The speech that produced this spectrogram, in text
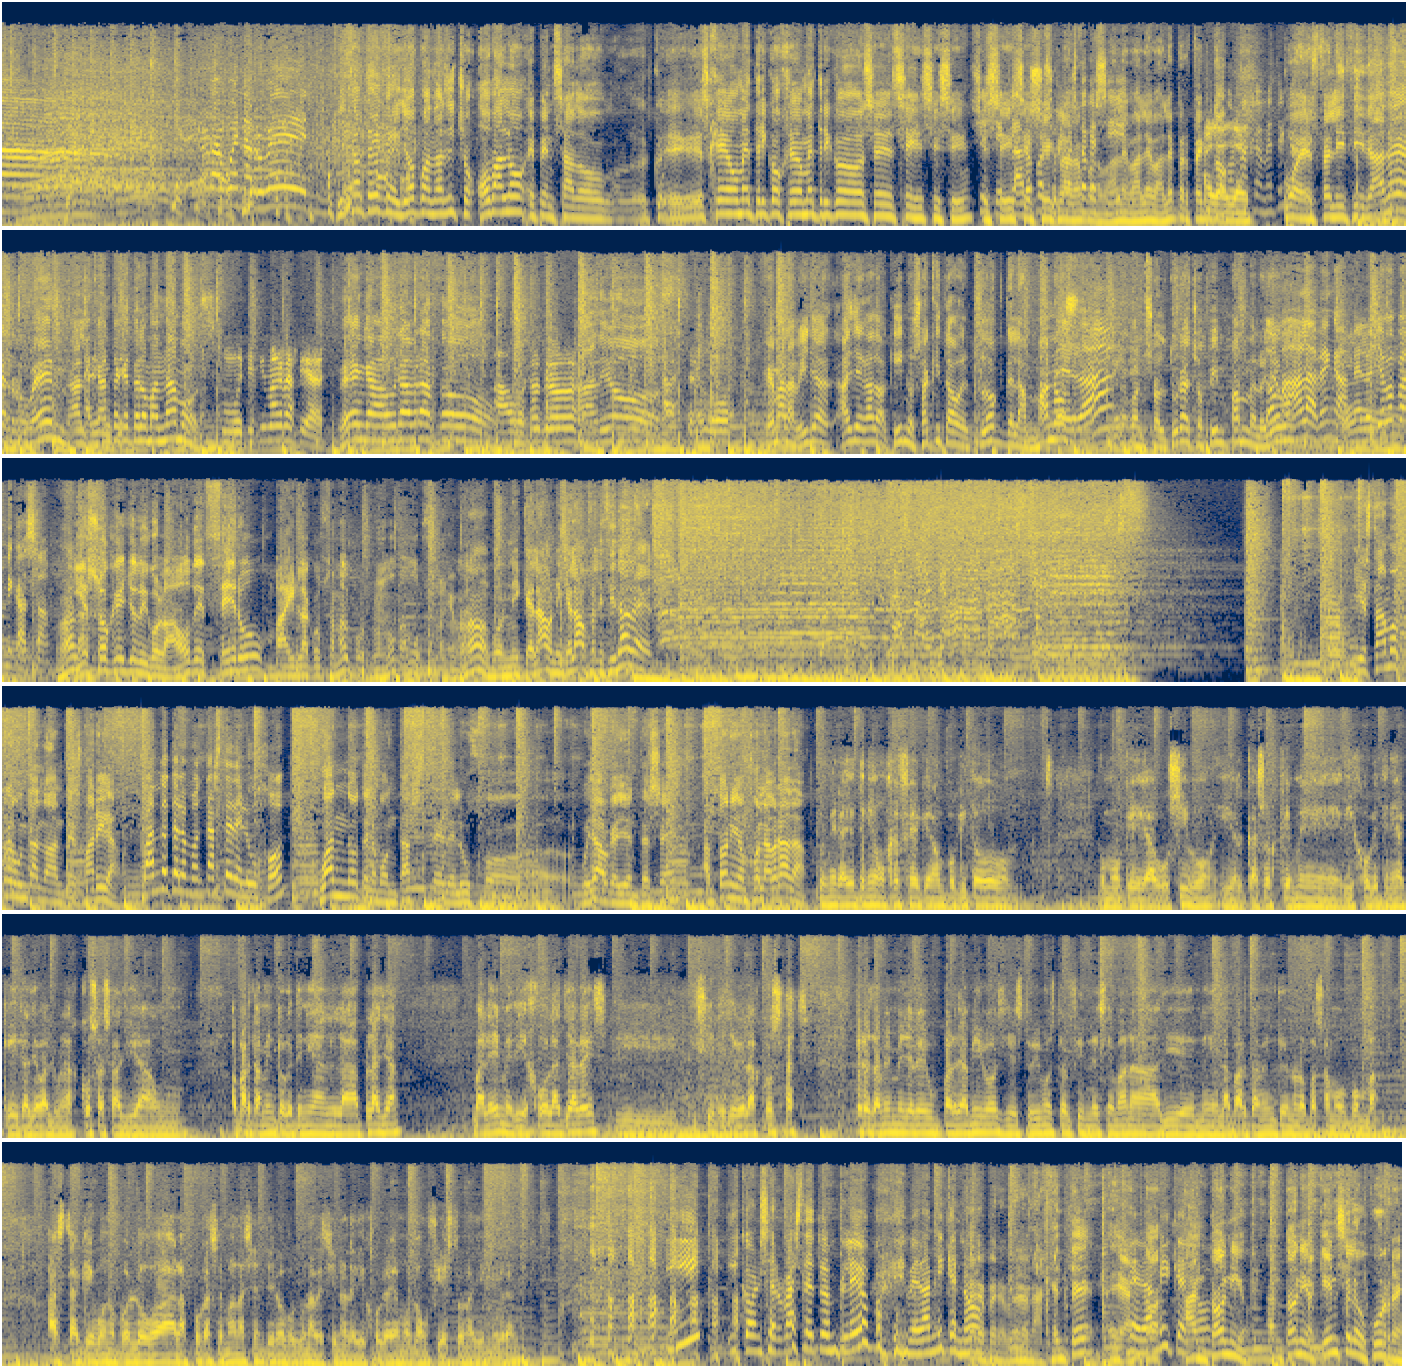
Enhorabuena, Rubén. Fíjate que yo cuando has dicho óvalo he pensado, ¿es geométrico, geométrico? Sí, sí, sí, sí. Sí, sí, claro, por supuesto claro. que Pues sí. Vale, vale, vale, perfecto. Ay, ay, ay. geométrica. Pues felicidades, Rubén, Alicante que te lo mandamos. Muchísimas gracias. Venga, un abrazo. A vosotros. Adiós. Hasta luego. Qué maravilla. Ha llegado aquí, nos ha quitado el clock de las manos. ¿Verdad? Pero con soltura, hecho pim pam, me lo llevo. Toma, ala, venga, me lo llevo para mi casa. Hala. Y eso que yo digo, la O de cero, va a ir la cosa mal. Pues no, no, vamos. No, no, pues niquelao, niquelao. ¡Felicidades! Y estábamos preguntando antes, María, ¿Cuándo te lo montaste de lujo? ¿cuándo te lo montaste de lujo? Cuidado que oyentes, ¿eh? Antonio, en Fuenlabrada. Pues mira, yo tenía un jefe que era un poquito como que abusivo y el caso es que me dijo que tenía que ir a llevarle unas cosas allí a un apartamento que tenía en la playa, ¿vale? Me dejó las llaves y, y sí, le llevé las cosas, pero también me llevé un par de amigos y estuvimos todo el fin de semana allí en el apartamento y nos lo pasamos bomba. Hasta que, bueno, pues luego a las pocas semanas se enteró porque una vecina le dijo que habíamos dado un fiestón allí muy grande. ¿Y, y conservaste tu empleo? Porque me da a mí que no. Pero, pero, pero la gente... eh, Me da a mí que no. Antonio, Antonio, ¿a quién se le ocurre?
